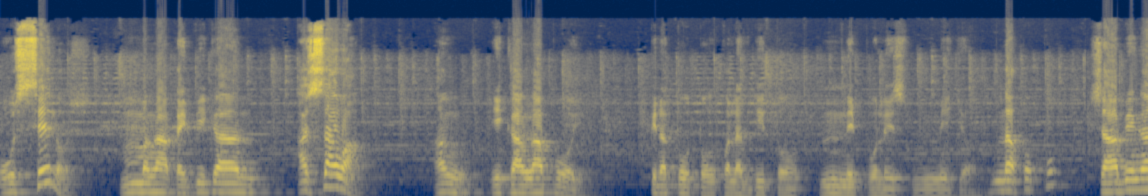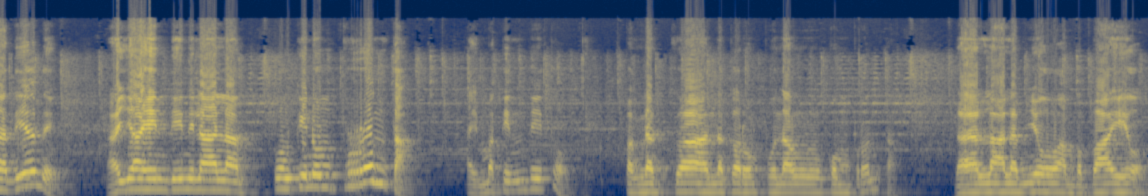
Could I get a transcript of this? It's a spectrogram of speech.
o selos mga kaibigan asawa ang ika nga po'y pinatutungkulan dito ni Police Major. Nako po, sabi nga diyan eh, aya hindi nila alam kung kinumpronta ay matindi ito. Pag nag, uh, nagkaroon po ng kumpronta. Dahil alam nyo, ang babae ho,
